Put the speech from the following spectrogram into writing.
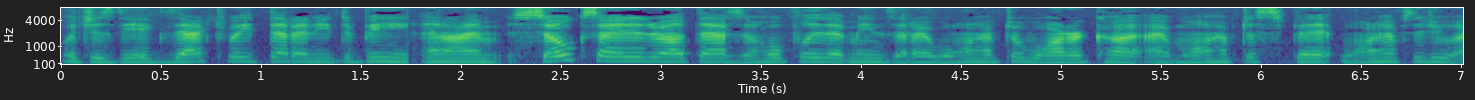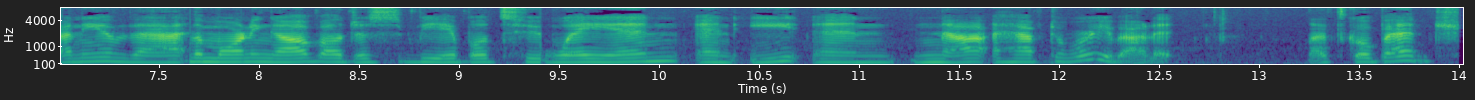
which is the exact weight that I need to be. And I'm so excited about that. So hopefully that means that I won't have to water cut. I won't have to spit, won't have to do any of that. The morning of, I'll just be able to weigh in and eat and not have to worry about it. Let's go bench.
